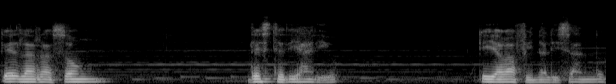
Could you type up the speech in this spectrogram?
que es la razón de este diario que ya va finalizando.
